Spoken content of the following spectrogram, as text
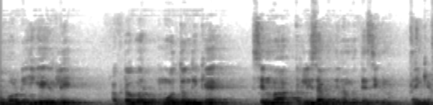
ಸಪೋರ್ಟ್ ಹೀಗೆ ಇರಲಿ. ಅಕ್ಟೋಬರ್ ಮೂವತ್ತೊಂದಕ್ಕೆ ಸಿನಿಮಾ ರಿಲೀಸ್ ಆಗೋ ದಿನ ಮತ್ತೆ ಸಿಗೋಣ. ಥ್ಯಾಂಕ್ ಯು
